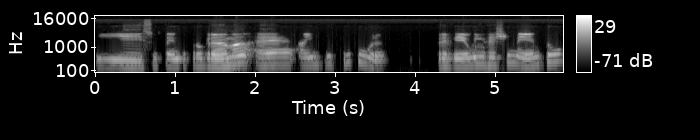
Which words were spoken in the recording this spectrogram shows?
que sustenta o programa é a infraestrutura. Prevê o investimento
